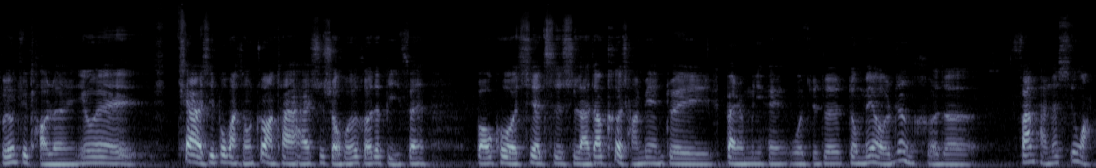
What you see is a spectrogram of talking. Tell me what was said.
不用去讨论，因为切尔西不管从状态还是首回合的比分，包括这次是来到客场面对拜仁慕尼黑，我觉得都没有任何的。翻盘的希望，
